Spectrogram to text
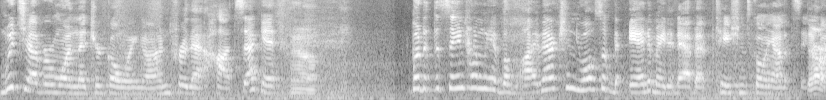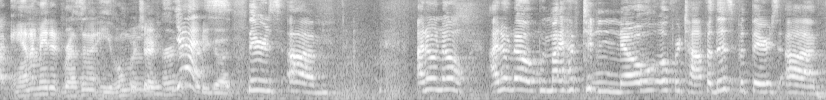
whichever one that you're going on for that hot second. Yeah. But at the same time, we have the live action. You also have the animated adaptations going on at the same time. There are animated Resident Evil movies. Which I've heard are yes, pretty good. there's um, I don't know. I don't know. We might have to know over top of this, but there's um,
